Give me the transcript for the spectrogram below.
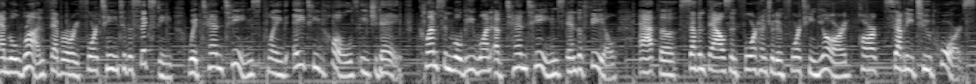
and will run February 14 to the 16th, with 10 teams playing 18 holes each day. Clemson will be one of 10 teams in the field at the 7,414 yard Par 72 course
